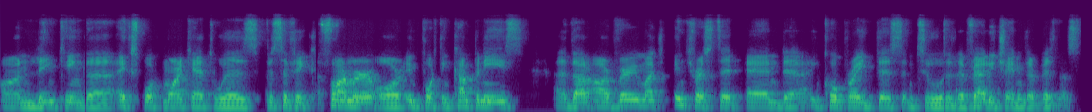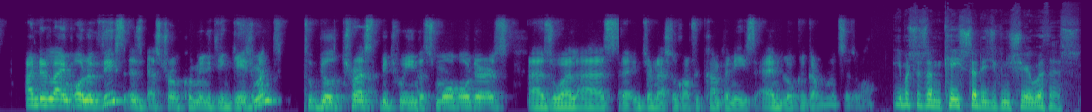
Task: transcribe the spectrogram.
on linking the export market with specific farmer or importing companies that are very much interested and uh, incorporate this into the value chain in their business. Underlying all of this is a strong community engagement to build trust between the smallholders as well as the international coffee companies and local governments as well. You must have some case studies you can share with us.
